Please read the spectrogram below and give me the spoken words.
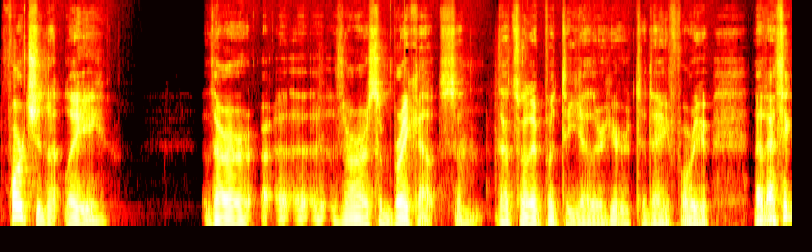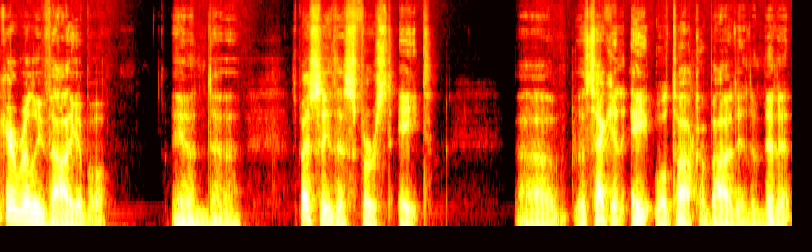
fortunately, there uh, there are some breakouts, and that's what I put together here today for you that I think are really valuable, and uh, especially this first eight. Uh, the second eight we'll talk about in a minute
